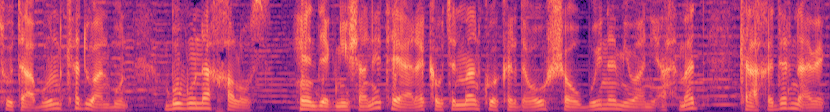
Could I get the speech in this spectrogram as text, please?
سوتابوون کە دوان بوون بووبوونە خەڵۆس هێندێک نیشانەی تیارە کەوتنمان کۆکردەوە و شەو بووینە میوانی ئەحمد کاخدر ناوێک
